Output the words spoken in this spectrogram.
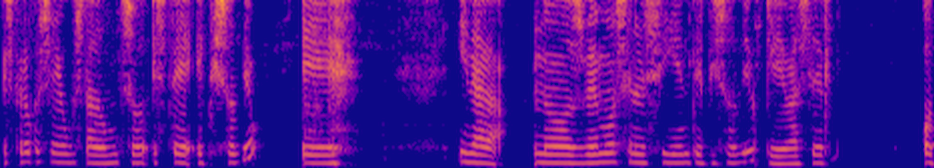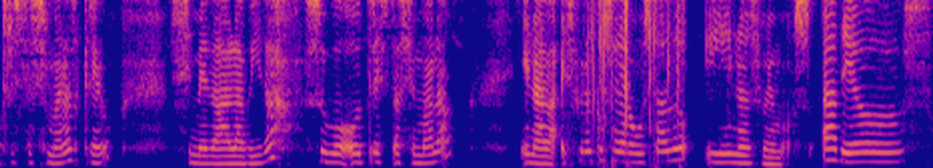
espero que os haya gustado mucho este episodio. Eh, y nada, nos vemos en el siguiente episodio que va a ser otro estas semanas, creo. Si me da la vida, subo otro esta semana. Y nada, espero que os haya gustado y nos vemos. Adiós.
